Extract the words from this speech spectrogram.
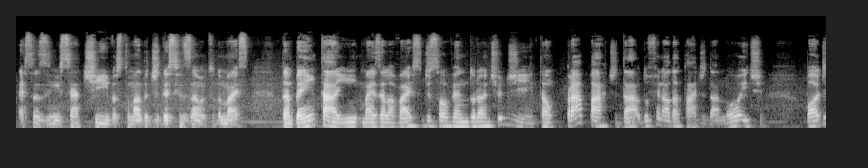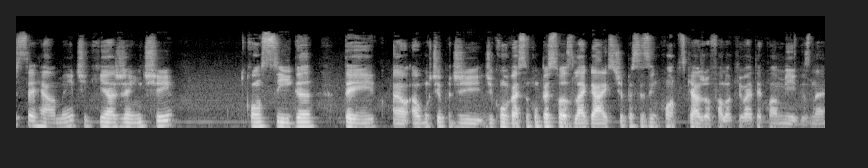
essas iniciativas, tomada de decisão e tudo mais, também está aí, mas ela vai se dissolvendo durante o dia. Então, para a parte da, do final da tarde e da noite, pode ser realmente que a gente consiga ter é, algum tipo de, de conversa com pessoas legais, tipo esses encontros que a Jo falou que vai ter com amigos, né?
